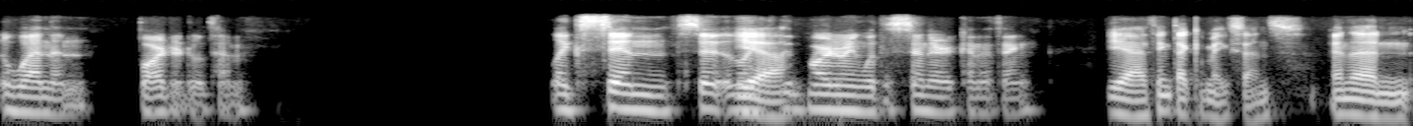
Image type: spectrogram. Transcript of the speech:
of went and bartered with him like sin, sin like Yeah. bartering with the sinner kind of thing. Yeah, I think that could make sense. And then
